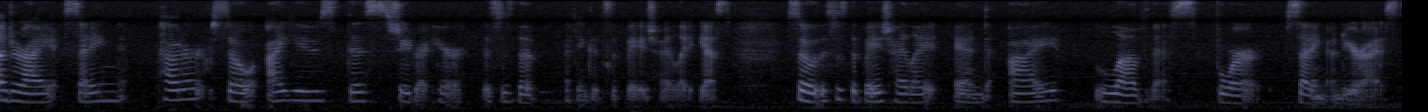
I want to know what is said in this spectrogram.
under eye setting powder. So I use this shade right here. This is the, I think it's the beige highlight, yes. So this is the beige highlight and I love this for setting under your eyes.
